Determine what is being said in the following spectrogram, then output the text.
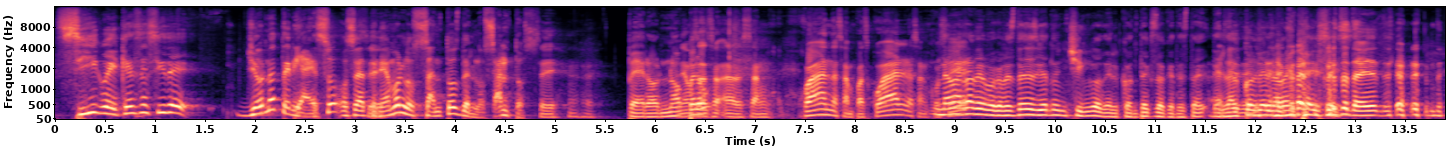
Sí, güey, que es así de. Yo no tenía eso. O sea, Sí. teníamos los santos de los santos. Sí. ajá. Pero no, pero. a, Sa- a San Juan, a San Pascual, a San José. Nada más rápido porque me estoy desviando un chingo del contexto que te está... Del alcohol de- del 96. Justo también-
